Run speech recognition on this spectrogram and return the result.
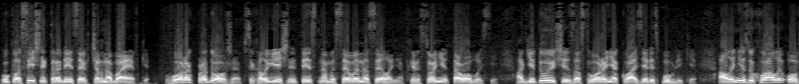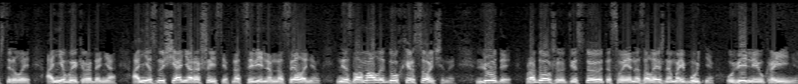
у класичних традиціях Чорнобаївки. Ворог продовжує психологічний тиск на місцеве населення в Херсоні та області, агітуючи за створення квазіреспубліки. Але ні зухвали обстріли, ані викрадення, ані знущання рашистів над цивільним населенням не зламали дух Херсонщини. Люди продовжують відстоювати своє незалежне майбутнє у вільній Україні.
